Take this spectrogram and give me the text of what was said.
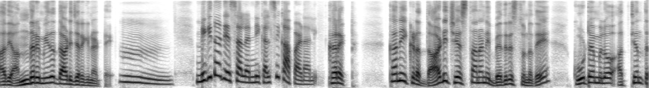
అది అందరి మీద దాడి జరిగినట్టే. మిగతా దేశాలన్నీ కలిసి కాపాడాలి. కరెక్ట్. కానీ ఇక్కడ దాడి చేస్తానని బెదిరిస్తున్నదే కూటమిలో అత్యంత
